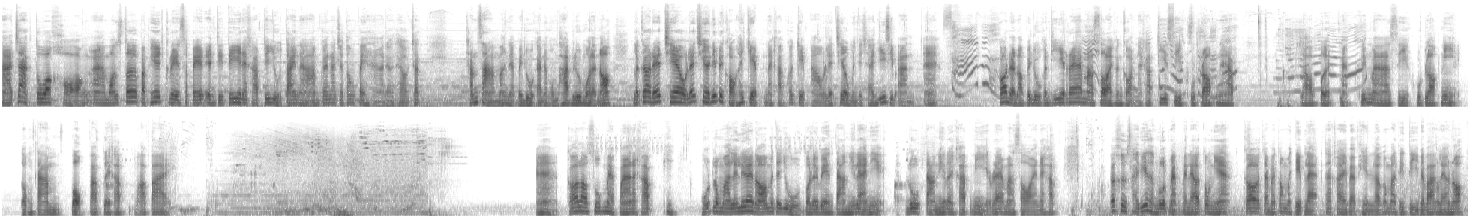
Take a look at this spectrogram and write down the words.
หาจากตัวของอ่ามอนสเตอร์ประเภท Grey Space Entity นะครับ ที่อยู่ใต้น้ำก็น่าจะต้องไปหาแถวๆจักชั้น3บ้างเดี๋ยวไปดูกันนะผมพาไปดูหมดแล้วเนาะแล้วก็ Red Shell Red Shell นี่เป็นของให้เก็บนะครับก็เก็บเอา Red Shell มันจะใช้ 20 อันอะก็เดี๋ยวเราไปดูกันที่แร่มาซอยกันก่อนนะครับที่ Sea Crude Rock นะครับ เราเปิดแมปขึ้นมา Sea Crude Rock นี่ ตรงตามปกปั๊บเลยครับว้าไปอ่าก็เราซูมแมปมานะครับ มุดลงมาเรื่อยๆเนาะมันจะอยู่บริเวณตามนี้แหละนี่ รูปตามนี้เลยครับ นี่แร่มาซอยนะครับ ก็คือใครที่สำรวจแมปไปแล้วตรงเนี้ยก็จะไม่ต้องมาเก็บแล้วถ้าใครแบบเห็นแล้วก็มาตีๆไปบ้างแล้วเนาะ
